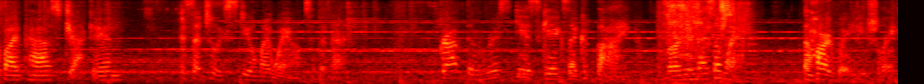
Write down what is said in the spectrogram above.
Power bypass, jack in, essentially steal my way onto the net. Grab the riskiest gigs I could find, learning as I went. The hard way, usually.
